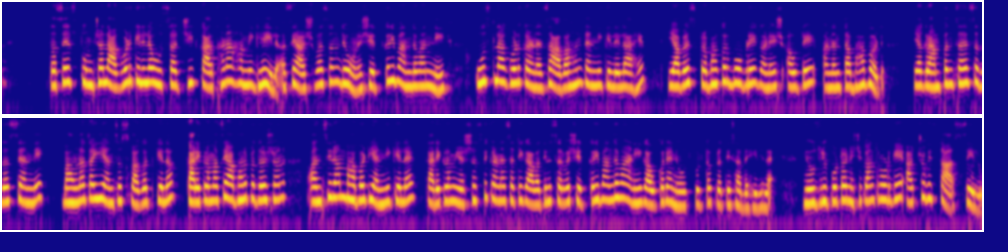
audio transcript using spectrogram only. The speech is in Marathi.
तसेच तुमच्या लागवड केलेल्या ऊसाची कारखाना हमी घेईल असे आश्वासन देऊन शेतकरी बांधवांनी ऊस लागवड करण्याचं आवाहन त्यांनी केलेलं आहे. यावेळेस प्रभाकर बोबडे गणेश आवटे अनंता भाभट या ग्रामपंचायत सदस्यांनी भावनाताई यांचं स्वागत केलं. कार्यक्रमाचे आभार प्रदर्शन अन्सीराम भाभट यांनी केलाय. कार्यक्रम यशस्वी करण्यासाठी गावातील सर्व शेतकरी बांधव आणि गावकऱ्यांनी उत्स्फूर्त प्रतिसादही दिलाय. न्यूज रिपोर्टर निशिकांत रोडगे आज चोवीस तास सेलू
